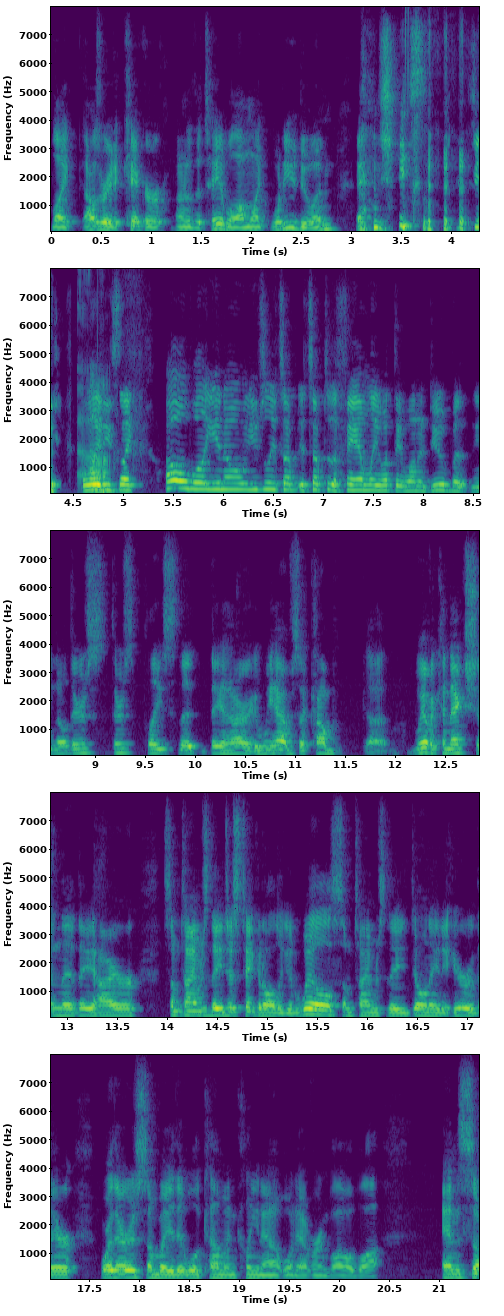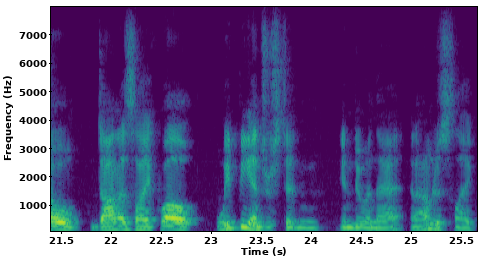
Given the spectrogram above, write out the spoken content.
like i was ready to kick her under the table. I'm like what are you doing? And she's she, the lady's like oh well you know usually it's up it's up to the family what they want to do but you know there's there's a place that they hire we have a comp uh, we have a connection that they hire. Sometimes they just take it all to Goodwill. Sometimes they donate it here or there, or there is somebody that will come and clean out whatever and blah blah blah. And so Donna's like, "Well, we'd be interested in in doing that." And I'm just like,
